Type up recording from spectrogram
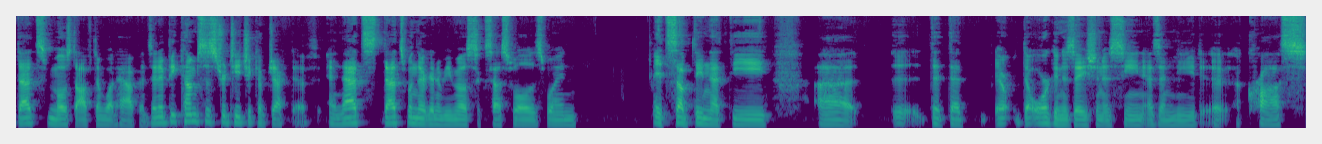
that's most often what happens, and it becomes a strategic objective, and that's that's when they're going to be most successful is when it's something that the uh, uh, that that the organization is seen as a need uh, across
